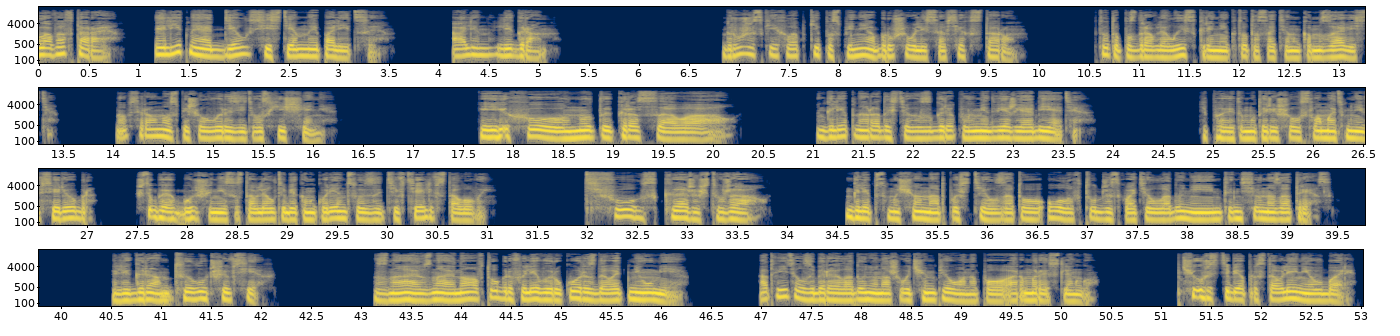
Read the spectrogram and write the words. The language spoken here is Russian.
Глава вторая. Элитный отдел системной полиции. Ален Легран. Дружеские хлопки по спине обрушивались со всех сторон. Кто-то поздравлял искренне, кто-то с оттенком зависти, но все равно спешил выразить восхищение. «Ихо, ну ты красава, Глеб на радостях сгреб в медвежье объятия. «И поэтому ты решил сломать мне все ребра?» Чтобы я больше не составлял тебе конкуренцию за тефтель в столовой. Тьфу, скажешь, что жал. Глеб смущенно отпустил, зато Олаф тут же схватил ладони и интенсивно затряс. «Легран, ты лучше всех». «Знаю, знаю, но автографы левой рукой раздавать не умею», — ответил, забирая ладонь у нашего чемпиона по армрестлингу. «Чур с тебя проставление в баре».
